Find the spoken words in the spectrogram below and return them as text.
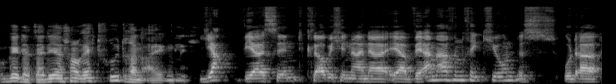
Okay, da seid ihr ja schon recht früh dran eigentlich. Ja, wir sind, glaube ich, in einer eher wärmeren Region. Das, oder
